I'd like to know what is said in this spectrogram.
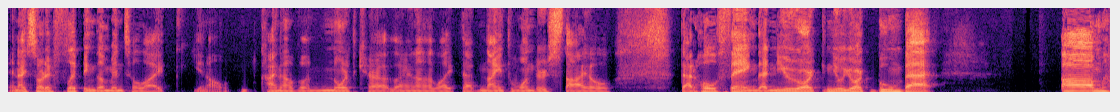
and I started flipping them into like, you know, kind of a North Carolina, like that Ninth Wonder style, that whole thing, that New York, New York boom bap. Um,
